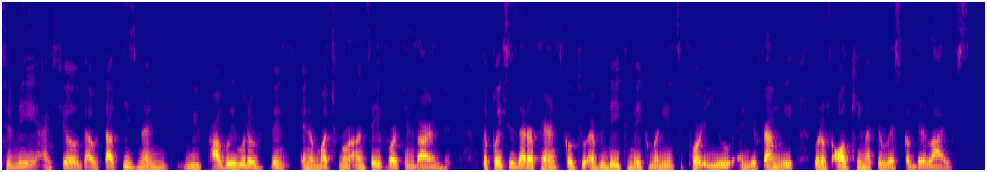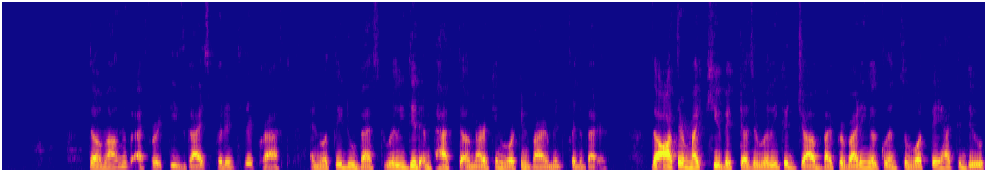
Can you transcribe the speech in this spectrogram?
To me, I feel that without these men, we probably would have been in a much more unsafe work environment. The places that our parents go to every day to make money and support you and your family would have all came at the risk of their lives. The amount of effort these guys put into their craft and what they do best really did impact the American work environment for the better. The author Mike Kubic does a really good job by providing a glimpse of what they had to do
